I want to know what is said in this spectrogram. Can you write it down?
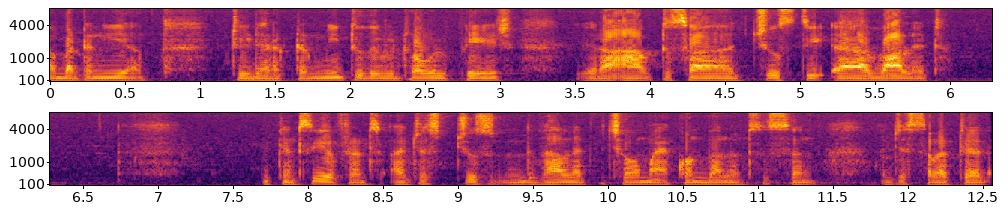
a button here redirected me to the withdrawal page. Here I have to choose the uh, wallet. You can see here friends I just choose the wallet whichever my account balance is and I just selected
